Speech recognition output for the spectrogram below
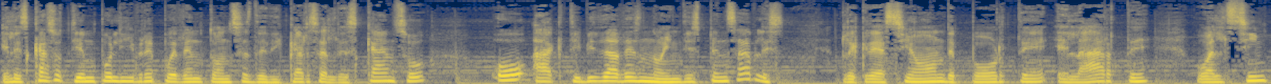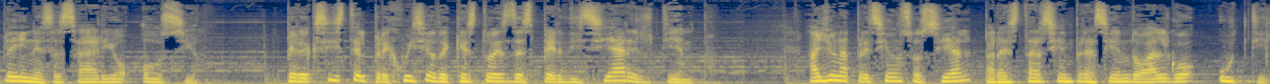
El escaso tiempo libre puede entonces dedicarse al descanso o a actividades no indispensables, recreación, deporte, el arte o al simple y necesario ocio. Pero existe el prejuicio de que esto es desperdiciar el tiempo. Hay una presión social para estar siempre haciendo algo útil.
